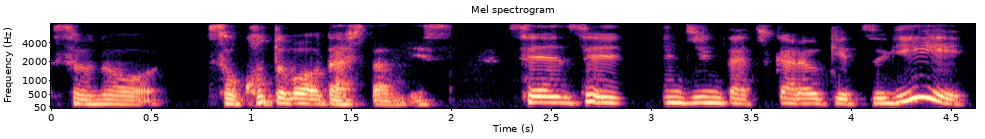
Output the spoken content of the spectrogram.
その、そう言葉を出したんです。先先人たちから受け継ぎ、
